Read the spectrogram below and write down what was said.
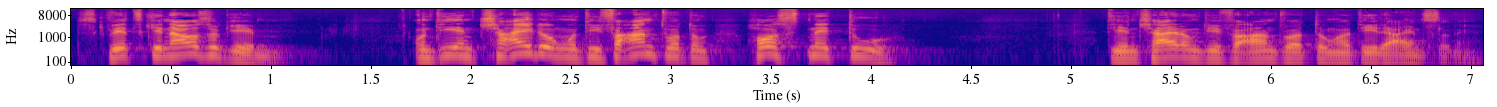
Das wird es genauso geben. Und die Entscheidung und die Verantwortung hast nicht du. Die Entscheidung, die Verantwortung hat jeder Einzelne.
